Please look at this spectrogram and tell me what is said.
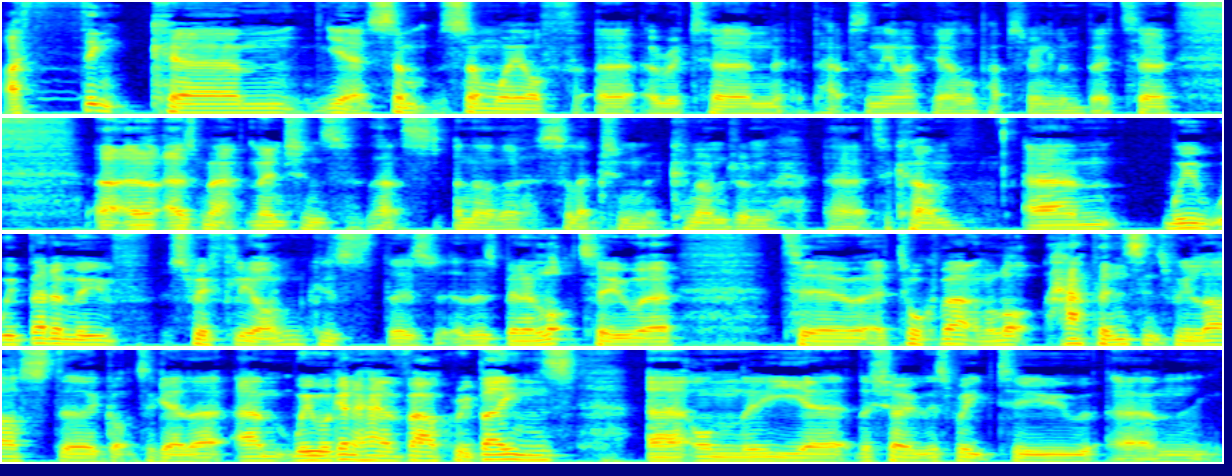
I think um, yeah, some some way off a return, perhaps in the IPL or perhaps for England, but. Uh, as Matt mentions, that's another selection conundrum to come. Um, we we better move swiftly on because there's there's been a lot to uh, to uh, talk about and a lot happened since we last uh, got together. Um, we were going to have Valkerie Baynes uh, on the uh, the show this week to um,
